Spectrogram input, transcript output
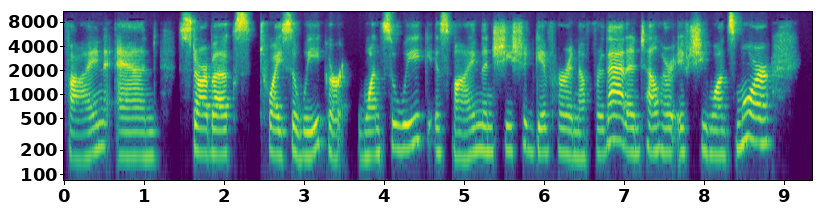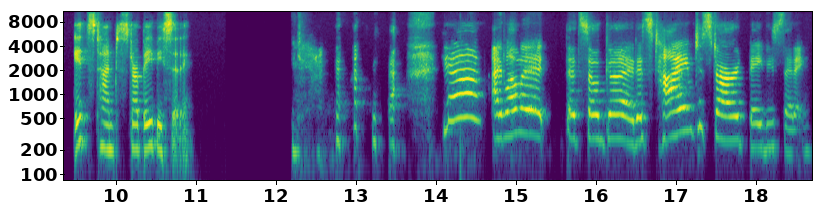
fine and Starbucks twice a week or once a week is fine, then she should give her enough for that and tell her if she wants more, it's time to start babysitting. yeah, I love it. That's so good. It's time to start babysitting.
